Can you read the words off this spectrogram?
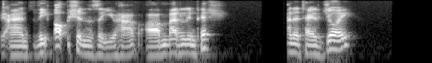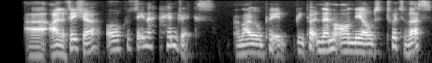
Yeah. and the options that you have are Madelaine Petsch, Anya Taylor Joy, uh, Isla Fisher, or Christina Hendricks. And I will put, be putting them on the old Twitterverse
